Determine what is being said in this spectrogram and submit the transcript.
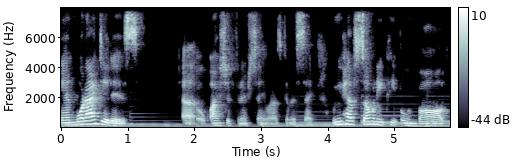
And what I did is, uh, I should finish saying what I was going to say. When you have so many people involved,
